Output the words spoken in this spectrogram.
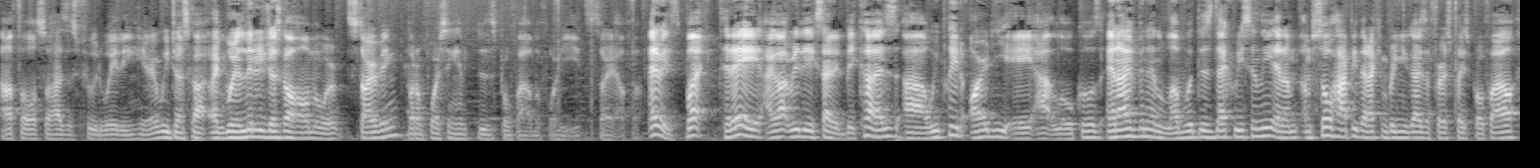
Alpha also has his food waiting here. We just got, like, we're literally just got home and we're starving, but I'm forcing him to do this profile before he eats. Sorry, Alpha. Anyways, but today I got really excited because uh, we played RDA at locals and I've been in love with this deck recently and I'm, I'm so happy that I can bring you guys a first place profile.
